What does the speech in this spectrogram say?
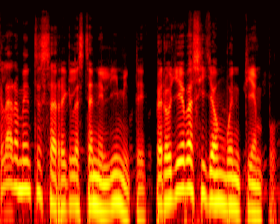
Claramente esa regla está en el límite, pero lleva así ya un buen tiempo.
